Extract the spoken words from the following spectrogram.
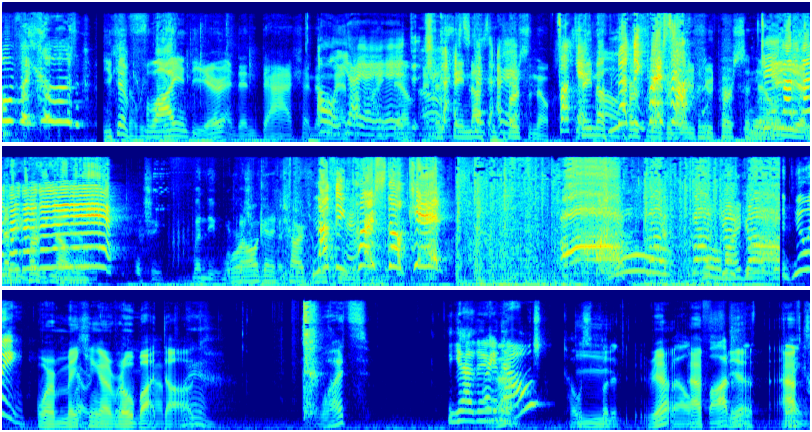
Oh my god. You can fly in the air and then dash and then Oh, land yeah, yeah, behind yeah, yeah. them D- and then say guys, nothing okay. personal. Fuck say it. nothing, Nothing personal before personal. you shoot them. Personal. Yeah, yeah, yeah, nothing personal. Pushing. Wendy, we're, We're all gonna charge. Nothing personal, kid. Oh my god! What are you doing? We're making a robot dog. What? Yeah, there Right you go. now? Toast put it. Yeah, well, af- bot yeah. After,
